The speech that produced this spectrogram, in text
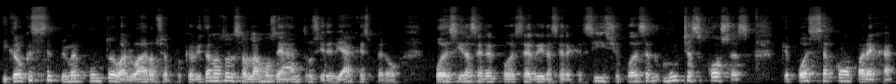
Y creo que ese es el primer punto de evaluar, o sea, porque ahorita nosotros les hablamos de antros y de viajes, pero puedes ir a hacer, puedes ir a hacer ejercicio, puedes hacer muchas cosas que puedes hacer como pareja,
